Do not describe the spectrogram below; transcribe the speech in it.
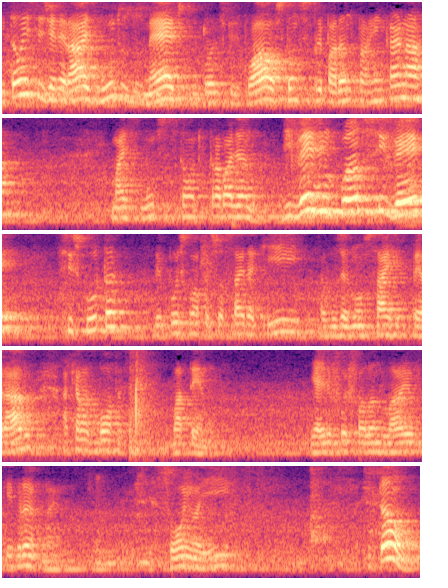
Então, esses generais, muitos dos médicos do plano espiritual, estão se preparando para reencarnar, mas muitos estão aqui trabalhando. De vez em quando se vê, se escuta depois que uma pessoa sai daqui, alguns irmãos saem recuperados, aquelas botas batendo. E aí ele foi falando lá e eu fiquei branco, né? Esse sonho aí. Então,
